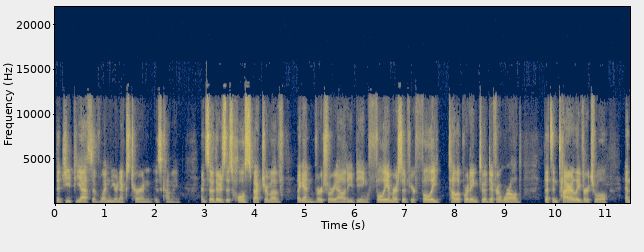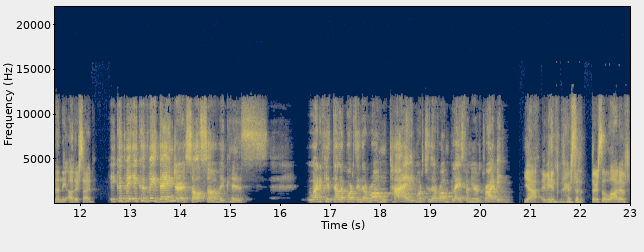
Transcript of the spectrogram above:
the GPS of when your next turn is coming. And so there's this whole spectrum of, again, virtual reality being fully immersive. You're fully teleporting to a different world that's entirely virtual. And then the other side. It could be it could be dangerous also because what if you teleport in the wrong time or to the wrong place when you're driving? Yeah, I mean, there's a there's a lot of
